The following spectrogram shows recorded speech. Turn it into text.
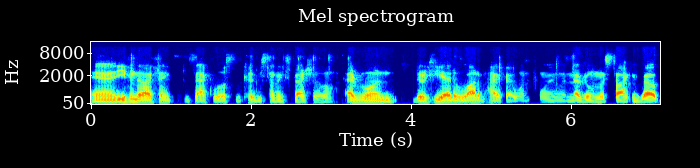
And even though I think Zach Wilson could be something special, everyone there he had a lot of hype at one point when everyone was talking about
